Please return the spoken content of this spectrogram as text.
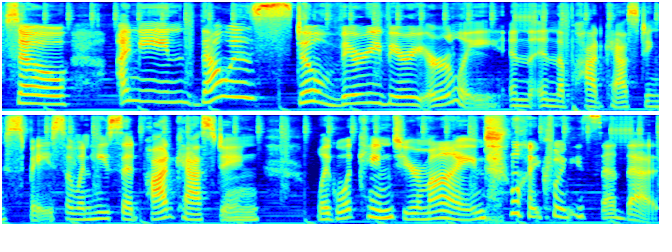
So, I mean, that was still very, very early in the, in the podcasting space. So when he said podcasting, like what came to your mind, like when he said that?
